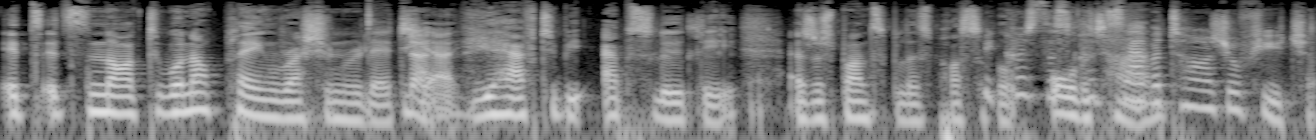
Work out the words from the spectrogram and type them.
it's it's not we're not playing Russian roulette No. here. You have to be absolutely as responsible as possible Because this all the could time. sabotage your future.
